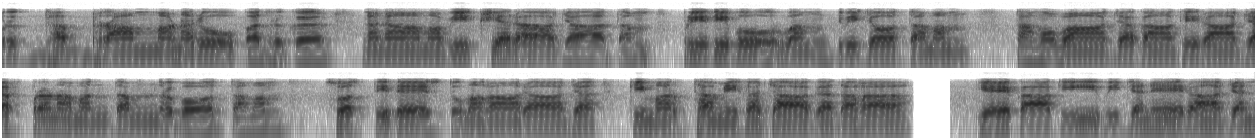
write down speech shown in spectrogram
वृद्धब्राह्मणरूपधृक्। न नाम वीक्ष्य राजातं प्रीतिपूर्वं द्विजोत्तमं। तमुवाजगाधिराजः प्रणमन्तं नृपोत्तमं स्वस्तितेस्तु महाराज किमर्थमिह चागतः एकाकी विजने राजन्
